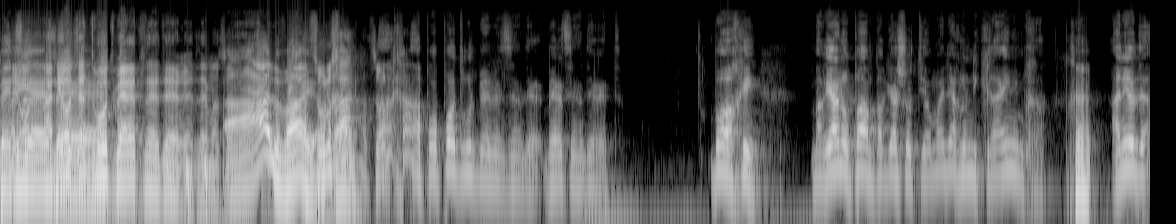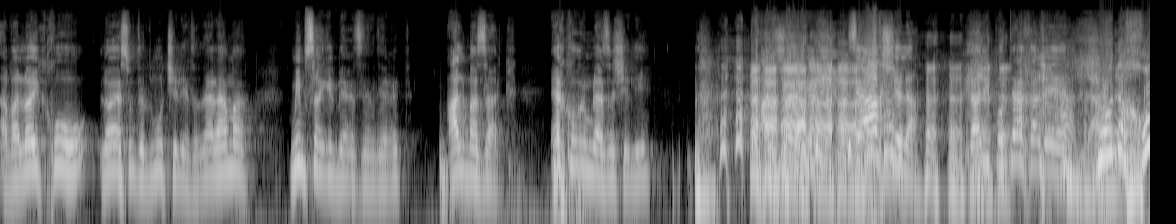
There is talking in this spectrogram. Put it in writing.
אני- רוצה דמות בארץ נהדרת, זה מה שאני אה, רוצה. הלוואי. אסור לך? אסור לך? אפרופו דמות בארץ נהדרת. בוא, אחי, מריאנו פעם פגש אותי, אומר לי, אנחנו נקרעים ממך. אני יודע, אבל לא ייקחו, לא יעשו את הדמות שלי, אתה יודע למה? מי משחקת בארץ נהדרת? על מזק. איך קוראים לזה שלי? זה אח שלה. ואני פותח עליהם. לא נכון,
